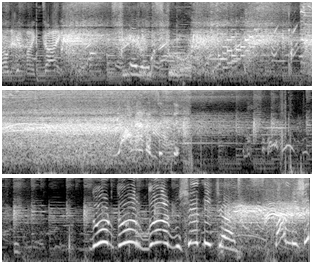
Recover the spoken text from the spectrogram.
I'll get my dice. Secret score. Dur dur bir şey diyeceğim. Ben bir şey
